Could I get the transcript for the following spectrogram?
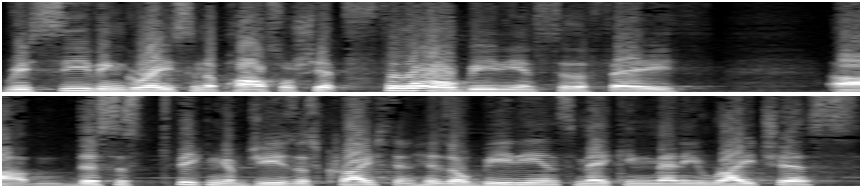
receiving grace and apostleship for obedience to the faith. Um, this is speaking of Jesus Christ and his obedience, making many righteous.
